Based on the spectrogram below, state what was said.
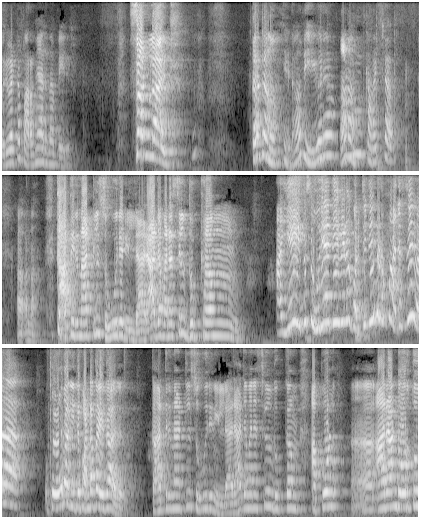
ഒരു വട്ടം പറഞ്ഞായിരുന്നു ആ പേര്. സൺലൈറ്റ്. കറക്റ്റ് ആണോ? എടാ ഭീകര. ആണോ? കറക്റ്റാ കാത്തിരുനാട്ടിൽ സൂര്യനില്ല രാജമനസ്സിൽ ദുഃഖം. അയ്യേ ഇത് സൂര്യ ടിവിയുടെ കൊച്ചു ടിവിയുടെ പരസ്യമാ പോടാനീറ്റ് പണ്ടത്തെ ഇതാ ഇത്. കാത്തിരുനാട്ടിൽ സൂര്യനില്ല. രാജമനസ്സിൽ ദുഃഖം. അപ്പോൾ ആരാണ്ടോർത്തു?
